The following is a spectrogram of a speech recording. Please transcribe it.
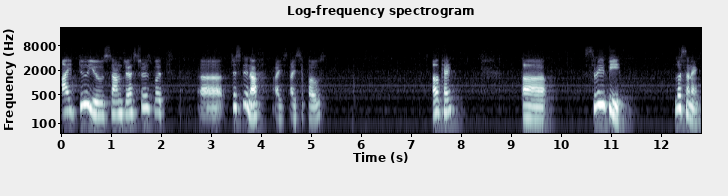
I do use some gestures, but just enough, I, I suppose. Okay. Uh, 3B, listening.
